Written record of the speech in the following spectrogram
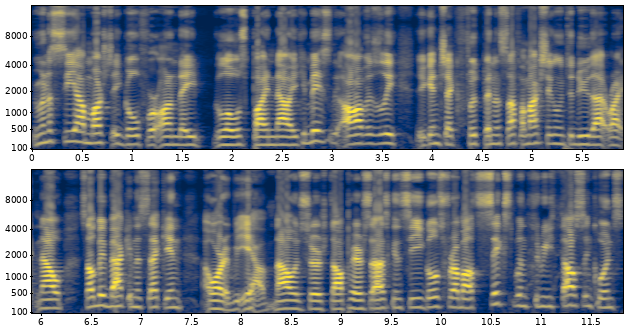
you want to see how much they go for on the low spy. Now you can basically, obviously, you can check Futbin and stuff. I'm actually going to do that right now. So I'll be back in a second. Or yeah, now insert stop here. So as you can see, it goes for about 6.3 3,000 coins.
